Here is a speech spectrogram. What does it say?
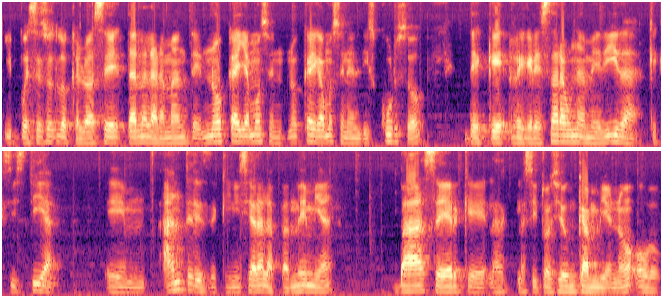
y pues eso es lo que lo hace tan alarmante. No, en, no caigamos en el discurso de que regresar a una medida que existía em, antes de que iniciara la pandemia va a hacer que la, situación cambie, ¿no? O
